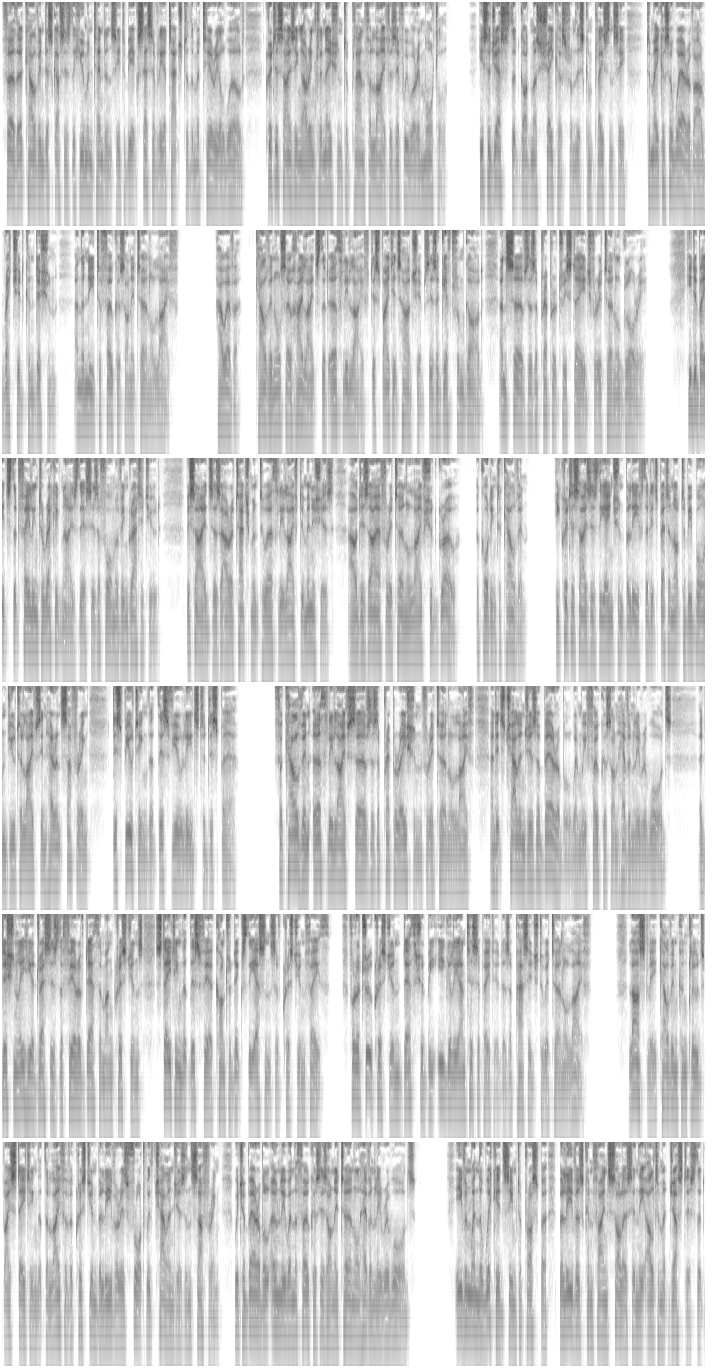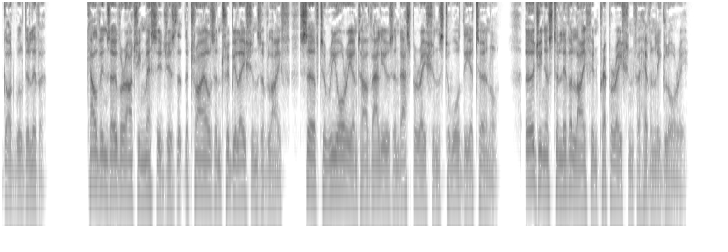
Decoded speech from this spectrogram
Further, Calvin discusses the human tendency to be excessively attached to the material world, criticizing our inclination to plan for life as if we were immortal. He suggests that God must shake us from this complacency to make us aware of our wretched condition and the need to focus on eternal life. However, Calvin also highlights that earthly life, despite its hardships, is a gift from God and serves as a preparatory stage for eternal glory. He debates that failing to recognize this is a form of ingratitude. Besides, as our attachment to earthly life diminishes, our desire for eternal life should grow, according to Calvin. He criticizes the ancient belief that it's better not to be born due to life's inherent suffering, disputing that this view leads to despair. For Calvin, earthly life serves as a preparation for eternal life, and its challenges are bearable when we focus on heavenly rewards. Additionally, he addresses the fear of death among Christians, stating that this fear contradicts the essence of Christian faith. For a true Christian, death should be eagerly anticipated as a passage to eternal life. Lastly, Calvin concludes by stating that the life of a Christian believer is fraught with challenges and suffering, which are bearable only when the focus is on eternal heavenly rewards. Even when the wicked seem to prosper, believers can find solace in the ultimate justice that God will deliver. Calvin's overarching message is that the trials and tribulations of life serve to reorient our values and aspirations toward the eternal, urging us to live a life in preparation for heavenly glory.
